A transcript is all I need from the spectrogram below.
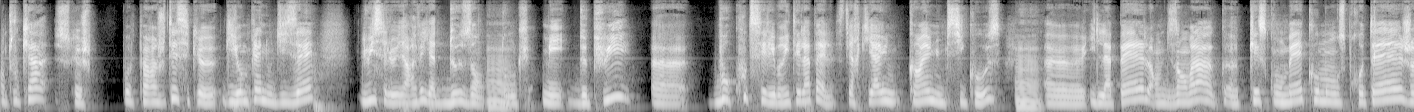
En tout cas, ce que je peux pas rajouter, c'est que Guillaume Play nous disait, lui, c'est lui est arrivé il y a deux ans. Mm. Donc, mais depuis, euh, beaucoup de célébrités l'appellent. C'est-à-dire qu'il y a une, quand même une psychose. Hum. Euh, ils l'appellent en disant voilà, euh, qu'est-ce qu'on met, comment on se protège?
